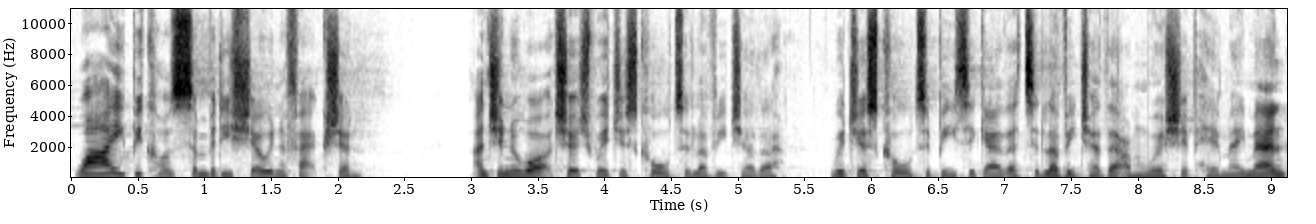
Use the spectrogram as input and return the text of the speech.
Why? Because somebody's showing affection. And you know what, church? We're just called to love each other. We're just called to be together, to love each other and worship Him. Amen?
